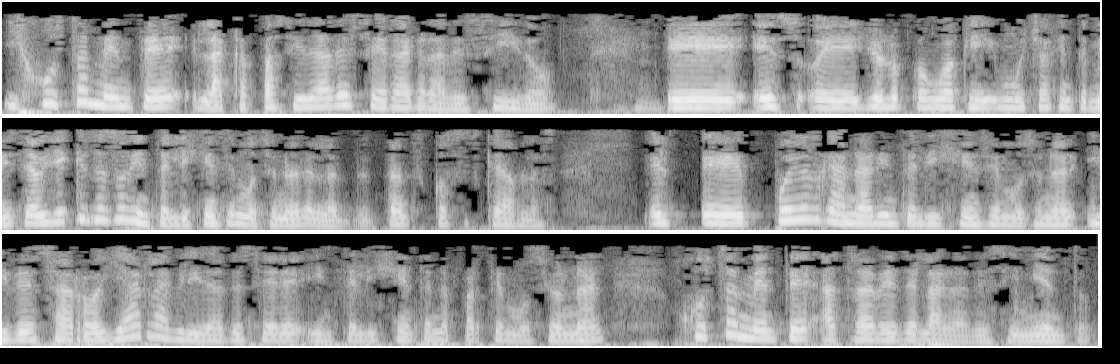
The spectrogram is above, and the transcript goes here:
Y justamente la capacidad de ser agradecido, eh, es, eh, yo lo pongo aquí, mucha gente me dice, oye, ¿qué es eso de inteligencia emocional de, la- de tantas cosas que hablas? El- eh, puedes ganar inteligencia emocional y desarrollar la habilidad de ser inteligente en la parte emocional justamente a través del agradecimiento.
